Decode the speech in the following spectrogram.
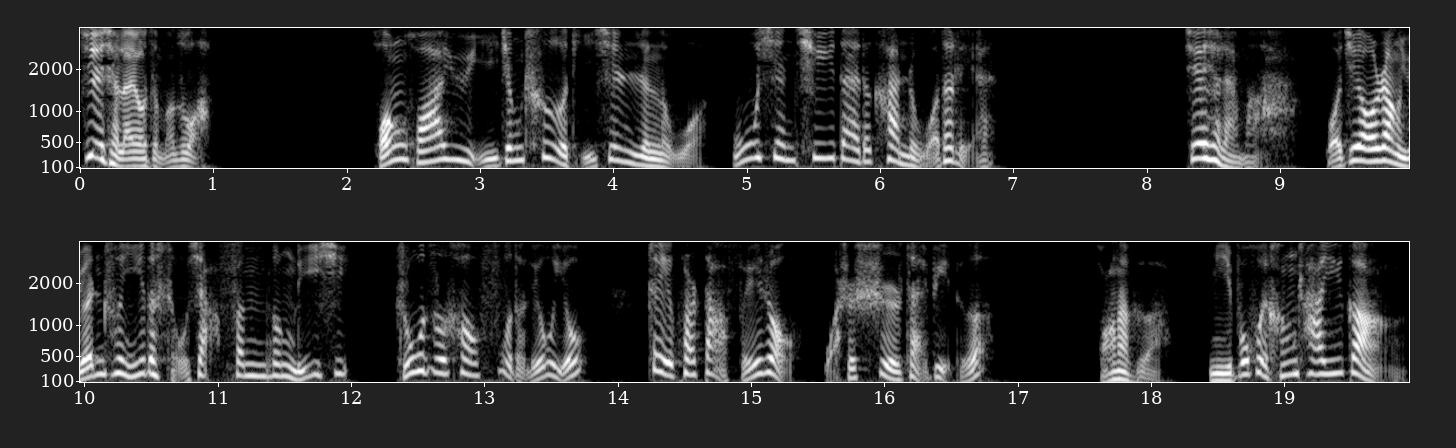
接下来要怎么做？黄华玉已经彻底信任了我，无限期待的看着我的脸。接下来嘛，我就要让袁春怡的手下分崩离析，竹字号富的流油。这块大肥肉，我是势在必得。黄大哥，你不会横插一杠，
